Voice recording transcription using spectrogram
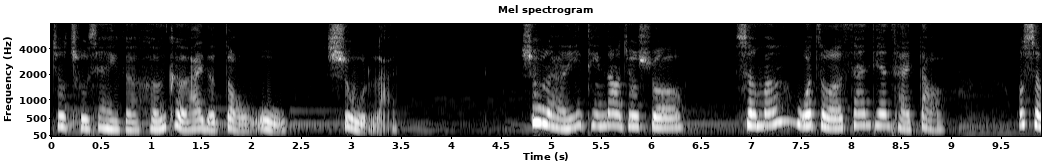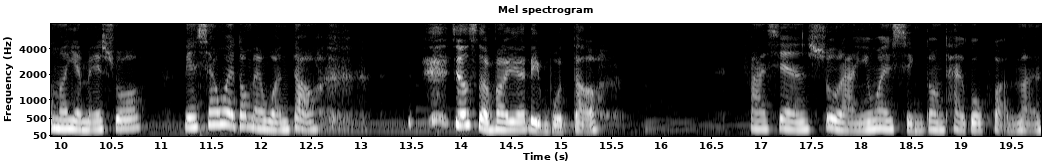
就出现一个很可爱的动物——树懒。树懒一听到就说：“什么？我走了三天才到，我什么也没说，连香味都没闻到，就什么也领不到。”发现树懒因为行动太过缓慢，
